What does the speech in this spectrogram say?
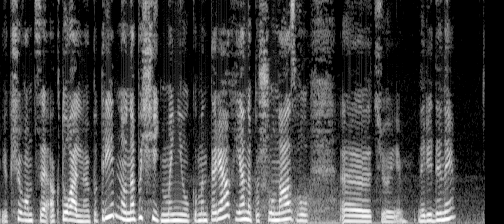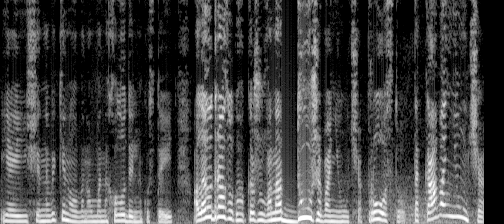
якщо вам це актуально і потрібно, напишіть мені у коментарях, я напишу назву е, цієї рідини. Я її ще не викинула, вона у мене в холодильнику стоїть. Але одразу кажу, вона дуже вонюча, просто така вонюча,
